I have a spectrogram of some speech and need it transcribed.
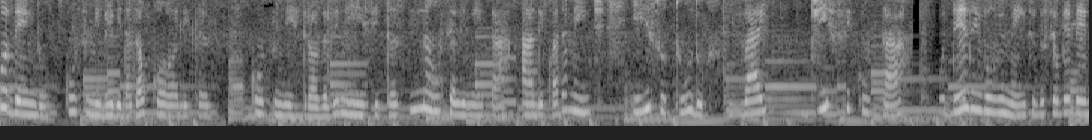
podendo consumir bebidas alcoólicas, consumir drogas ilícitas, não se alimentar adequadamente, e isso tudo vai dificultar o desenvolvimento do seu bebê.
